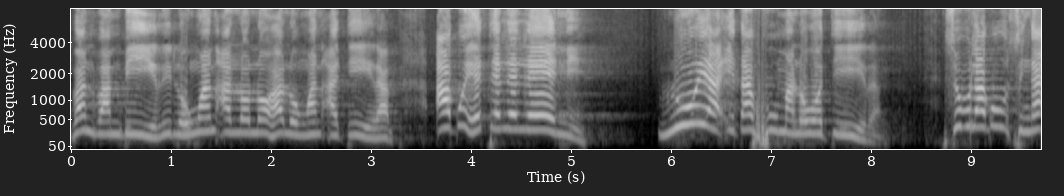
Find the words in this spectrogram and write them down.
vanhu vambirhi lowun'wana a loloha lowun'wana a tirha a ku heteleleni luya i ta fuma lowo tirha swi vula ku swi nga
